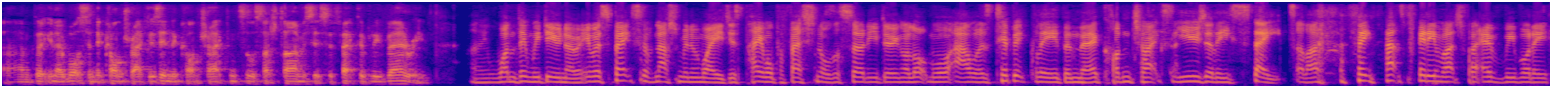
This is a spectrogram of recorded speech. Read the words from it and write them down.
Um, but you know what's in the contract is in the contract until such time as it's effectively varied. I mean, one thing we do know, irrespective of national minimum wages, payroll professionals are certainly doing a lot more hours typically than their contracts usually state. And I think that's pretty much for everybody.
